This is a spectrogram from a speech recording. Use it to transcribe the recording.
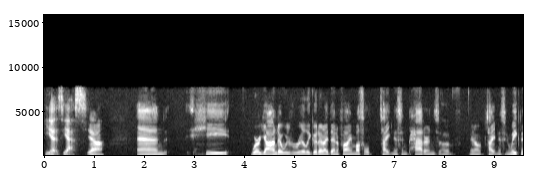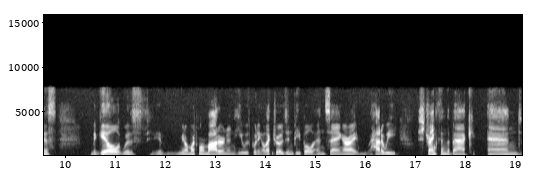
He is, yes. Yeah. And he, where Janda was really good at identifying muscle tightness and patterns of, you know, tightness and weakness, McGill was, you know, much more modern and he was putting electrodes in people and saying, all right, how do we strengthen the back and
